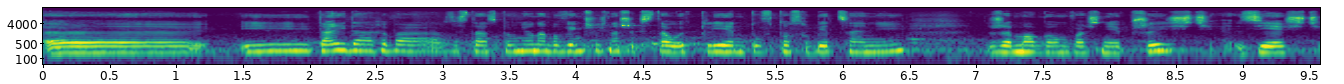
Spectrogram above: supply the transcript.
E, I ta idea chyba została spełniona, bo większość naszych stałych klientów to sobie ceni, że mogą właśnie przyjść, zjeść,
